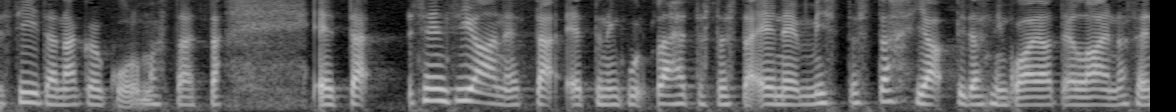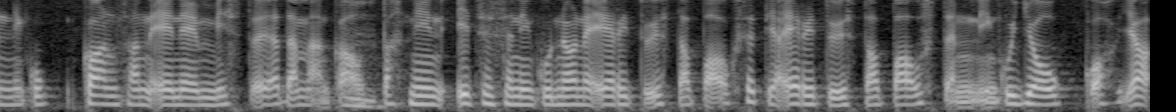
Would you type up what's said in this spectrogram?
siitä näkökulmasta, että, että sen sijaan, että, että niin kuin lähettäisiin tästä enemmistöstä ja pitäisi niin kuin ajatella aina sen niin kuin kansan enemmistöjä tämän kautta, mm. niin itse asiassa niin kuin ne on ne erityistapaukset ja erityistapausten niin kuin joukko ja,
